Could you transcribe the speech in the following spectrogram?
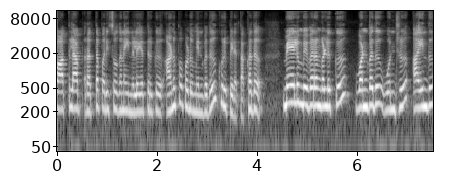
பாத்லாப் இரத்த பரிசோதனை நிலையத்திற்கு அனுப்பப்படும் என்பது குறிப்பிடத்தக்கது. மேலும் விவரங்களுக்கு ஒன்பது ஒன்று ஐந்து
